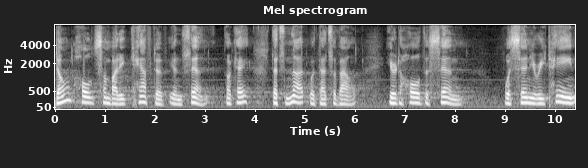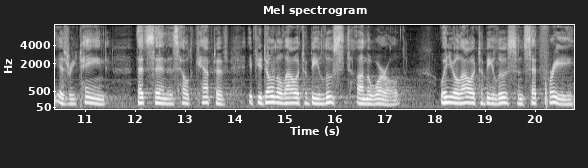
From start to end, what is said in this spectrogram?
Don't hold somebody captive in sin, okay? That's not what that's about. You're to hold the sin. What sin you retain is retained. That sin is held captive if you don't allow it to be loosed on the world. When you allow it to be loose and set free,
